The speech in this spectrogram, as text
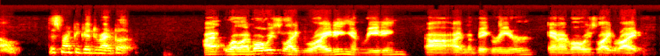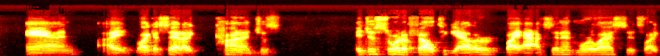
oh, this might be good to write a book? I well, I've always liked writing and reading. Uh, I'm a big reader, and I've always liked writing. And I, like I said, I kind of just, it just sort of fell together by accident, more or less. It's like,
